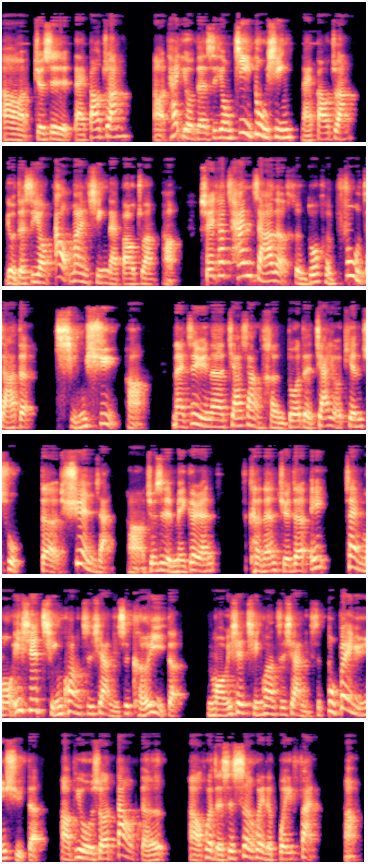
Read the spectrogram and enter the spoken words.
啊，就是来包装啊，他有的是用嫉妒心来包装，有的是用傲慢心来包装啊。所以它掺杂了很多很复杂的情绪，哈，乃至于呢，加上很多的加油添醋的渲染，啊，就是每个人可能觉得，诶，在某一些情况之下你是可以的，某一些情况之下你是不被允许的，啊，譬如说道德啊，或者是社会的规范啊，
